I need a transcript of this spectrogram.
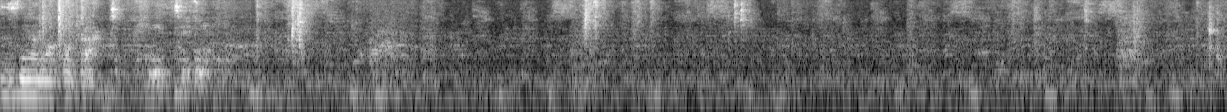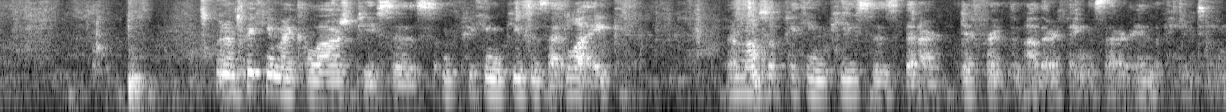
and then I'll go back to painting. when I'm picking my collage pieces, I'm picking pieces I like, but I'm also picking pieces that are different than other things that are in the painting.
